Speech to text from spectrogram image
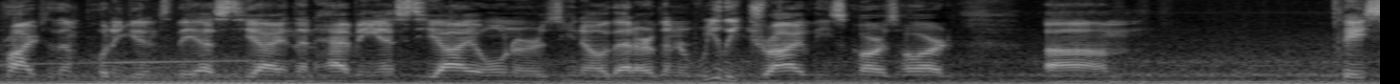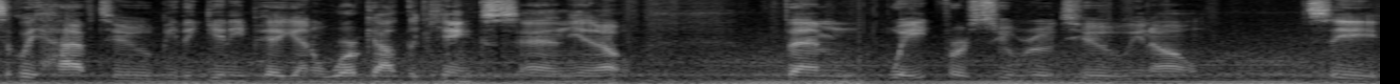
prior to them putting it into the STI and then having STI owners, you know, that are going to really drive these cars hard. Um, basically have to be the guinea pig and work out the kinks and you know then wait for Subaru to you know see.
